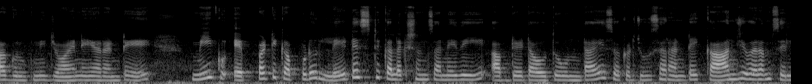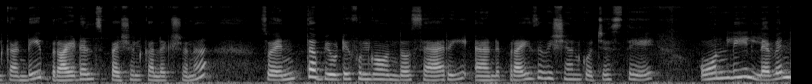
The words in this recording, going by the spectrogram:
ఆ గ్రూప్ని జాయిన్ అయ్యారంటే మీకు ఎప్పటికప్పుడు లేటెస్ట్ కలెక్షన్స్ అనేది అప్డేట్ అవుతూ ఉంటాయి. సో ఇక్కడ చూసారంటే కాంజీవరం సిల్క్ అండి బ్రైడల్ స్పెషల్ కలెక్షన్. సో ఎంత బ్యూటిఫుల్గా ఉందో శారీ. అండ్ ప్రైస్ విషయానికి వచ్చేస్తే only eleven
